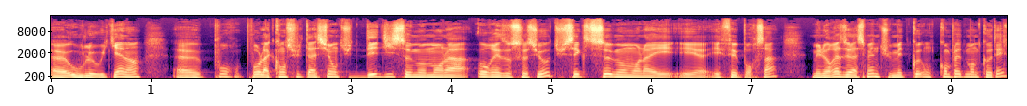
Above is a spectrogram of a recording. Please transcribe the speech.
euh, ou le week-end hein, euh, pour, pour la consultation. Tu dédies ce moment-là aux réseaux sociaux. Tu sais que ce moment-là est, est- est fait pour ça, mais le reste de la semaine, tu mets de complètement de côté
